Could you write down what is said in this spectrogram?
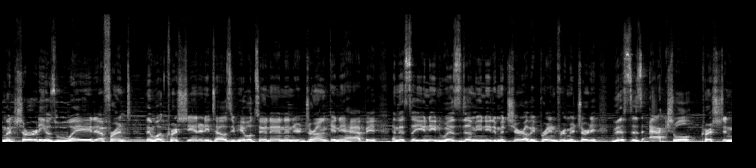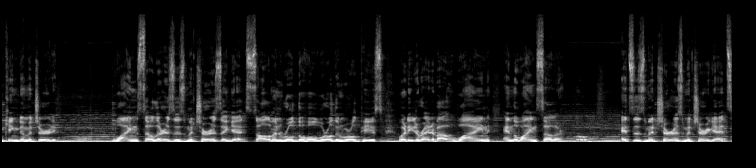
Maturity is way different than what Christianity tells you. People tune in and you're drunk and you're happy and they say you need wisdom, you need to mature. I'll be praying for maturity. This is actual Christian kingdom maturity. Wine cellar is as mature as they get. Solomon ruled the whole world in world peace. What did he write about? Wine and the wine cellar. It's as mature as mature gets.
